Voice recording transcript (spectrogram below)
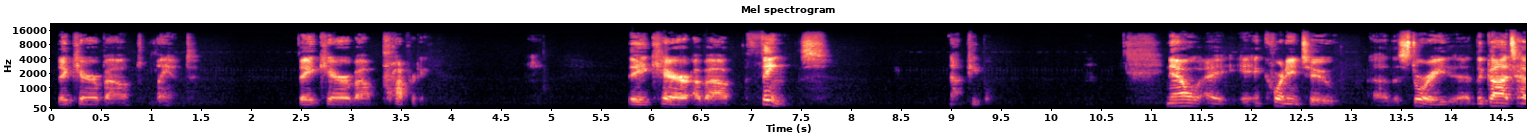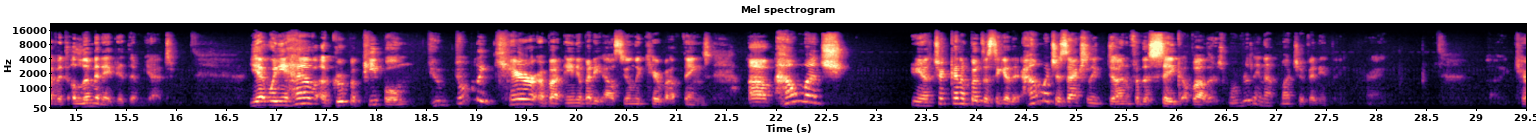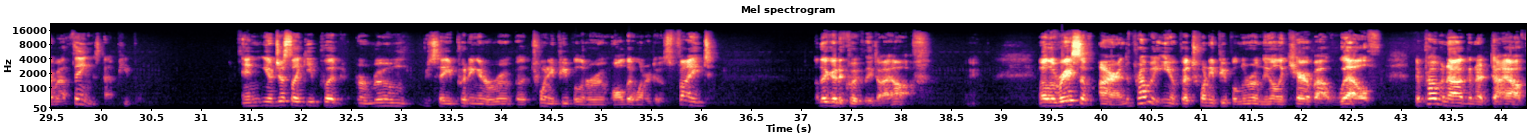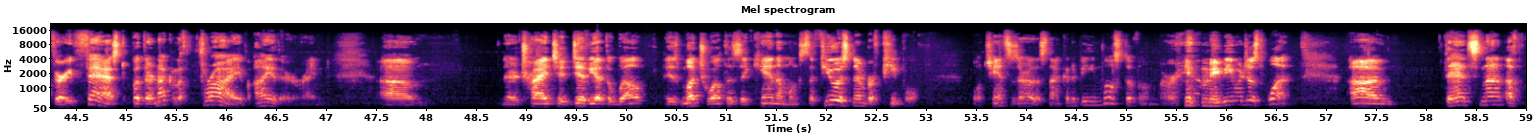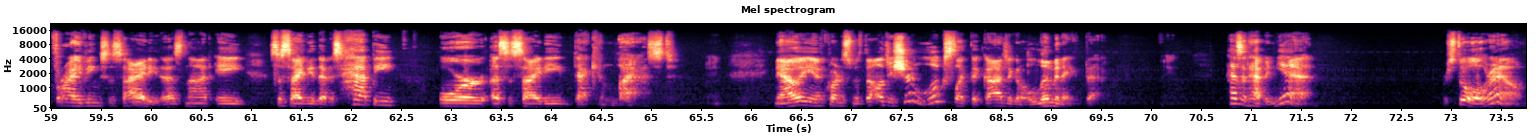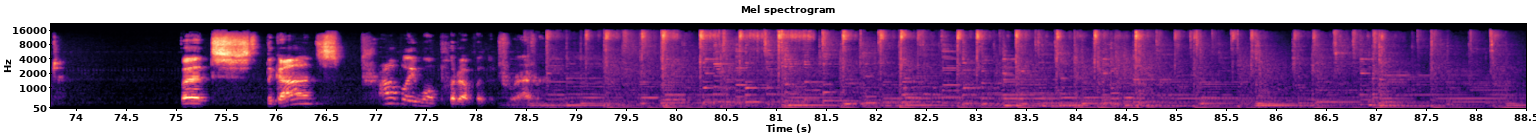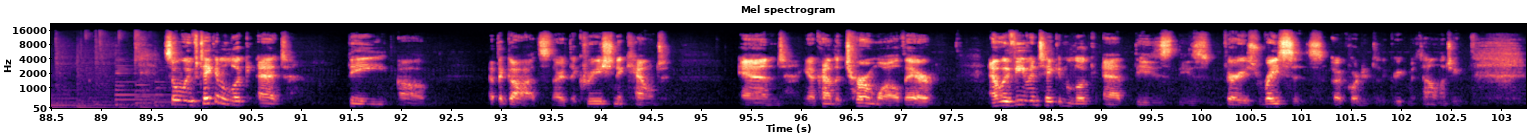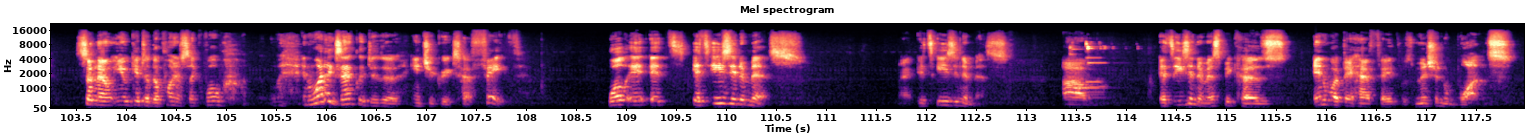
They care about land. They care about property. They care about things, not people. Now, according to uh, the story, uh, the gods haven't eliminated them yet. Yet, when you have a group of people who don't really care about anybody else, they only care about things, uh, how much, you know, to kind of put this together, how much is actually done for the sake of others? Well, really not much of anything, right? Uh, care about things, not people. And, you know, just like you put a room, say you're putting in a room, uh, 20 people in a room, all they want to do is fight, they're going to quickly die off. Well, the race of iron, they're probably, you know, put 20 people in the room, they only care about wealth. They're probably not going to die off very fast, but they're not going to thrive either, right? Um, they're trying to divvy up the wealth, as much wealth as they can amongst the fewest number of people. Well, chances are that's not going to be most of them, or maybe even just one. Um, that's not a thriving society. That's not a society that is happy or a society that can last. Now, in according to mythology, sure looks like the gods are going to eliminate that. Hasn't happened yet. We're still all around. But the gods probably won't put up with it forever. So we've taken a look at the um, at the gods, right, the creation account, and you know, kind of the turmoil there. And we've even taken a look at these these various races according to the Greek mythology. So now you get to the point. It's like, well, in what exactly do the ancient Greeks have faith? Well, it, it's it's easy to miss. Right? It's easy to miss. Um, it's easy to miss because in what they have faith was mentioned once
